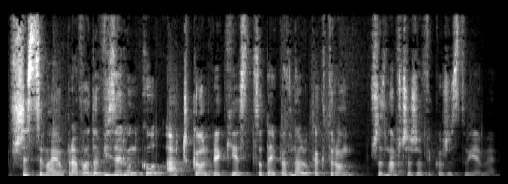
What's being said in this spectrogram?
wszyscy mają prawo do wizerunku, aczkolwiek jest tutaj pewna luka, którą przyznam szczerze wykorzystujemy.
